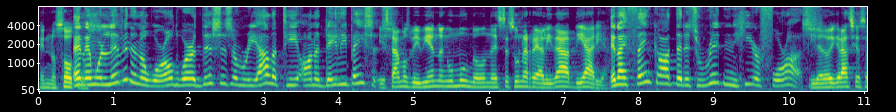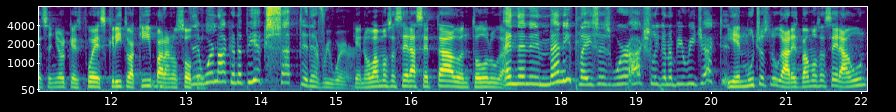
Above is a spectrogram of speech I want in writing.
en nosotros. And, and we're living in a world where this is a reality on a daily Y basis. estamos viviendo en un mundo donde esta es una realidad diaria. And I thank God that it's written here for us. Y le doy gracias al Señor que fue escrito aquí para That nosotros. we're not going to be accepted everywhere. Que no vamos a ser aceptados en todo lugar. And then in many places, we're actually going to be rejected. Y en muchos lugares vamos a ser aún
